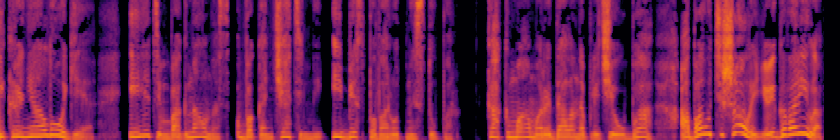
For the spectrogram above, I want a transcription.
и краниология, и этим вогнал нас в окончательный и бесповоротный ступор. Как мама рыдала на плече у Ба, а Ба утешала ее и говорила,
